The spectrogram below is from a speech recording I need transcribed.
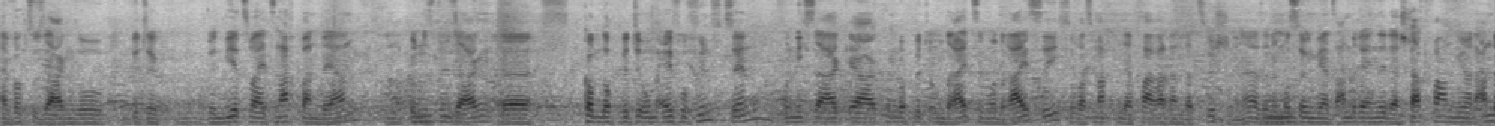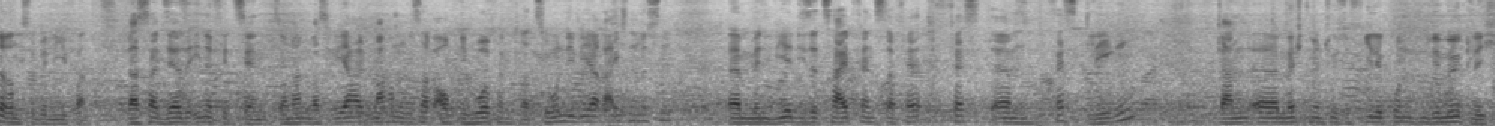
einfach zu sagen, so bitte, wenn wir zwar jetzt Nachbarn wären, dann könntest du sagen, äh, komm doch bitte um 11.15 Uhr und nicht sag, ja, komm doch bitte um 13.30 Uhr. So was macht denn der Fahrer dann dazwischen? Ne? Also mhm. dann muss irgendwie ans andere Ende der Stadt fahren, um jemand anderen zu beliefern. Das ist halt sehr, sehr ineffizient. Sondern was wir halt machen, und deshalb auch die hohe Penetration, die wir erreichen müssen, ähm, wenn wir diese Zeitfenster fe fest, ähm, festlegen, dann äh, möchten wir natürlich so viele Kunden wie möglich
